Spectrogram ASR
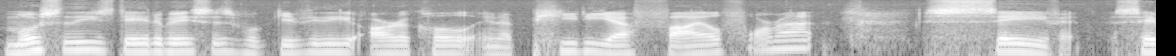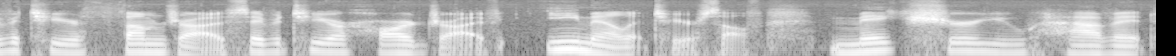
Most of these databases will give you the article in a PDF file format. Save it. Save it to your thumb drive. Save it to your hard drive. Email it to yourself. Make sure you have it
